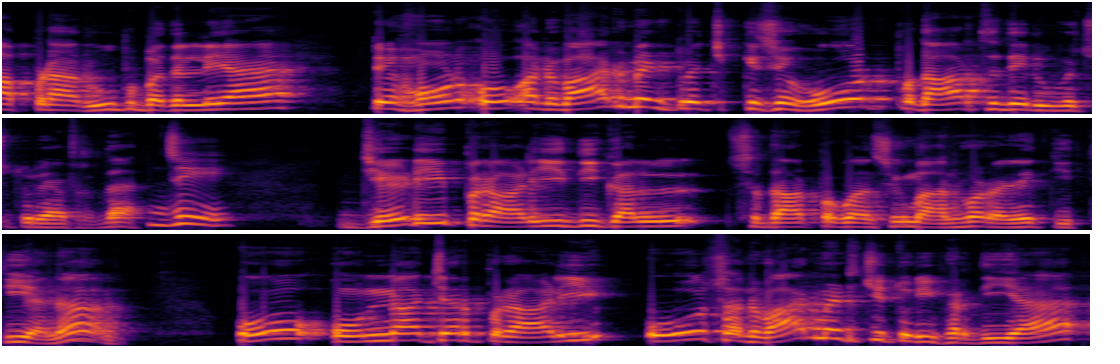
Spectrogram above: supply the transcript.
ਆਪਣਾ ਰੂਪ ਬਦਲ ਲਿਆ ਤੇ ਹੁਣ ਉਹ এনवायरमेंट ਵਿੱਚ ਕਿਸੇ ਹੋਰ ਪਦਾਰਥ ਦੇ ਰੂਪ ਵਿੱਚ ਤੁਰਿਆ ਫਿਰਦਾ ਹੈ। ਜੀ। ਜਿਹੜੀ ਪਰਾਲੀ ਦੀ ਗੱਲ ਸਰਦਾਰ ਭਗਵੰਤ ਸਿੰਘ ਮਾਨ ਹੋਰਾਂ ਨੇ ਕੀਤੀ ਹੈ ਨਾ ਉਹ ਉਹਨਾਂ ਚਿਰ ਪਰਾਲੀ ਉਸ এনवायरमेंट 'ਚ ਤੁਰੀ ਫਿਰਦੀ ਹੈ।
